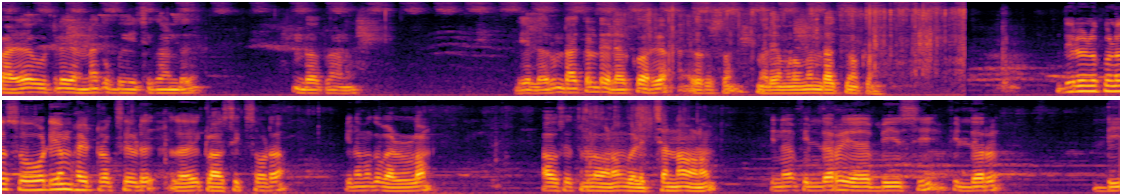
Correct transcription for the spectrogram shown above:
പഴയ വീട്ടിലെ എണ്ണയൊക്കെ ഉപയോഗിച്ചുകൊണ്ട് ഉണ്ടാക്കുന്നതാണ് ഇത് എല്ലാവരും ഉണ്ടാക്കലുണ്ട് എല്ലാവർക്കും അറിയാം. ഏകദേശം എന്നാലും നമ്മളൊന്ന് ഉണ്ടാക്കി നോക്കണം. ഇതിലുള്ള സോഡിയം ഹൈഡ്രോക്സൈഡ് അതായത് ക്ലാസിക് സോഡ പിന്നെ നമുക്ക് വെള്ളം ആവശ്യത്തിനുള്ള വേണം വെളിച്ചെണ്ണ വേണം. പിന്നെ filler a b c filler d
